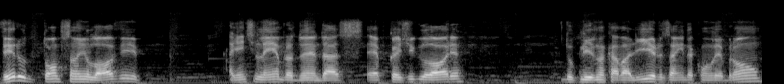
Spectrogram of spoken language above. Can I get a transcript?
ver o Thompson e o Love, a gente lembra né, das épocas de glória do Cleveland Cavaliers, ainda com o LeBron.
